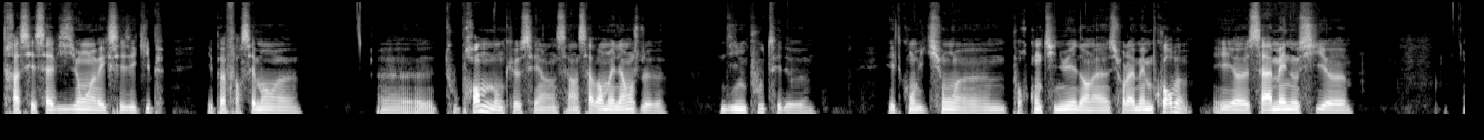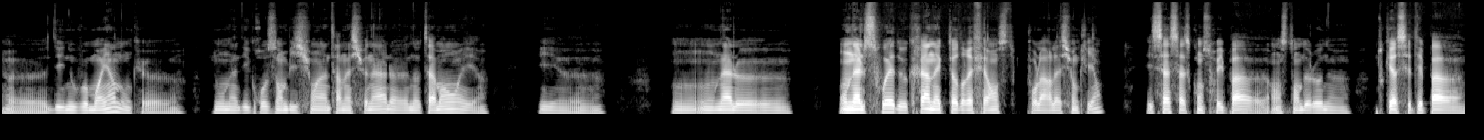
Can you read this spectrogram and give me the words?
tracer sa vision avec ses équipes et pas forcément tout prendre. Donc c'est un, un, savant mélange d'input et de et de conviction pour continuer sur la même courbe. Et ça amène aussi des nouveaux moyens. Donc nous on a des grosses ambitions internationales notamment et, et on, on, a le souhait de créer un acteur de référence pour la relation client. et ça, ça se construit pas en standalone. En tout cas, c'était pas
